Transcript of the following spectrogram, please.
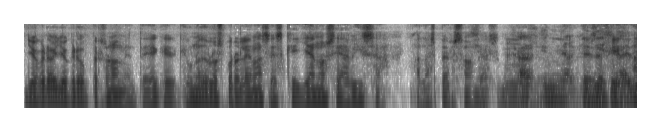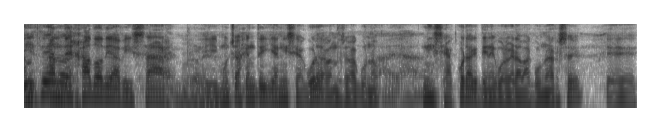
Yo creo, yo creo personalmente eh, que, que uno de los problemas es que ya no se avisa a las personas. Sí, claro, y, y es decir, han, han, dejado de avisar y mucha gente ya ni se acuerda de cuando se vacunó, ah, ni se acuerda que tiene que volver a vacunarse. Eh,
